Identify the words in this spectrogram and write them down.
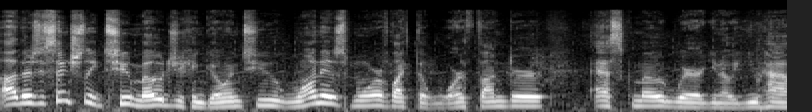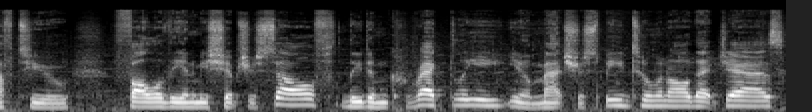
Uh, there's essentially two modes you can go into. One is more of like the War Thunder-esque mode where, you know, you have to follow the enemy ships yourself, lead them correctly, you know, match your speed to them and all that jazz.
